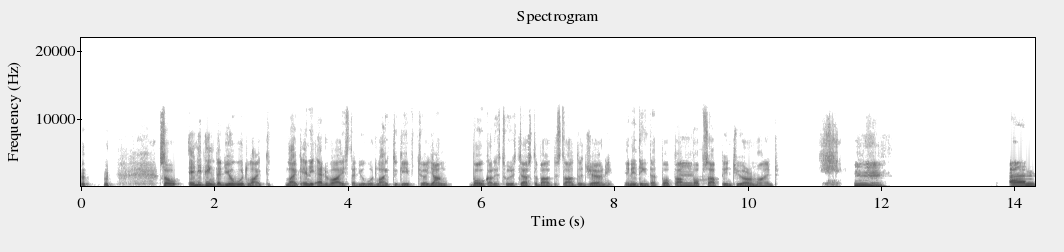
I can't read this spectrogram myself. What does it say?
so, anything that you would like, to, like any advice that you would like to give to a young vocalist who is just about to start the journey? Anything that pop up, mm. pops up into your mind? Hmm. Um,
